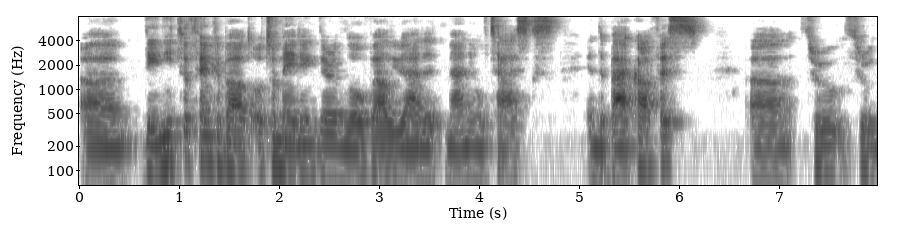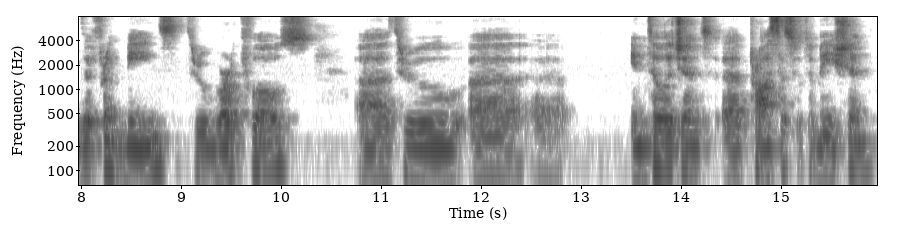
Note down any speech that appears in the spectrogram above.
Uh, they need to think about automating their low value added manual tasks in the back office uh, through through different means, through workflows, uh, through uh, uh, intelligent process automation,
